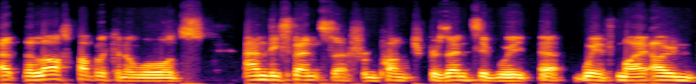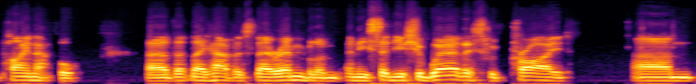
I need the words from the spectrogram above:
at the last Publican Awards, Andy Spencer from Punch presented with uh, with my own pineapple uh, that they have as their emblem, and he said you should wear this with pride. Um,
